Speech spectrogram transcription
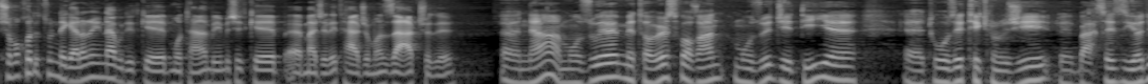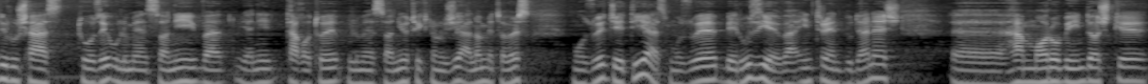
شما خودتون نگران این نبودید که متهم به این بشید که مجله ترجمان زرد شده؟ نه موضوع متاورس واقعا موضوع جدیه. تو حوزه تکنولوژی بحث زیادی روش هست. تو حوزه علوم انسانی و یعنی تقاطع علوم انسانی و تکنولوژی الان متاورس موضوع جدی است موضوع بروزیه و این ترند بودنش هم ما رو به این داشت که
